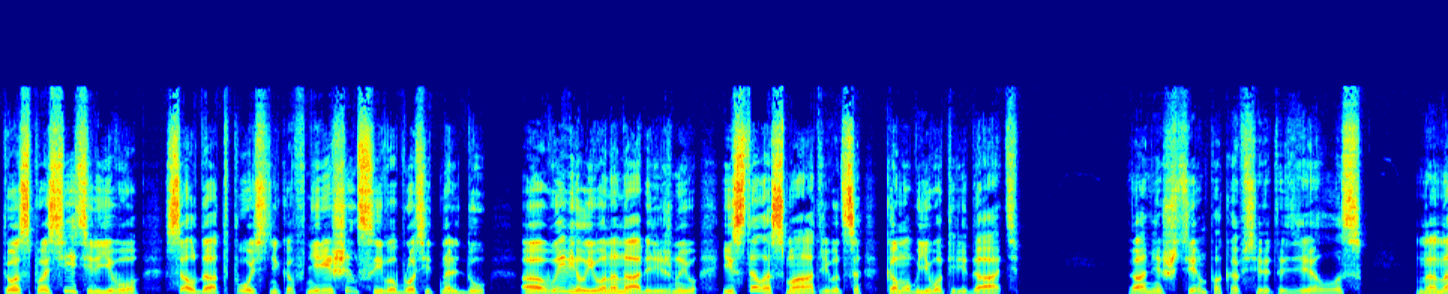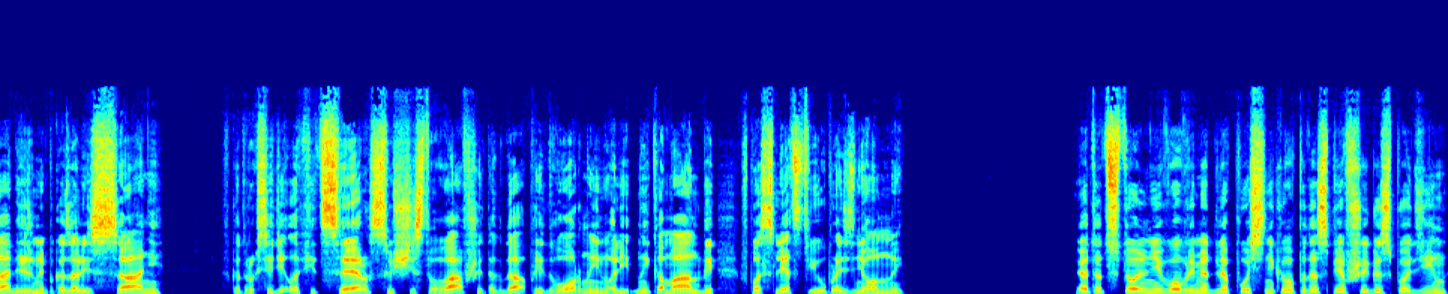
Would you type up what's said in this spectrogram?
то спаситель его, солдат Постников, не решился его бросить на льду, а вывел его на набережную и стал осматриваться, кому бы его передать. А меж тем, пока все это делалось, на набережной показались сани — в которых сидел офицер, существовавший тогда придворной инвалидной команды, впоследствии упраздненный. Этот столь не вовремя для Постникова подоспевший господин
